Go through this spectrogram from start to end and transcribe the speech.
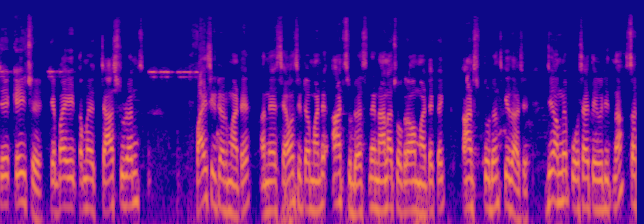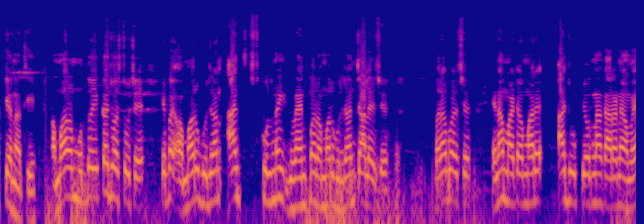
જે કહે છે કે ભાઈ તમે ચાર સ્ટુડન્ટ્સ ફાઇવ સીટર માટે અને સેવન સીટર માટે આઠ સ્ટુડન્ટ્સને નાના છોકરાઓ માટે કંઈક આઠ સ્ટુડન્ટ્સ કીધા છે, જે અમને પોસાય તેવી રીતના શક્ય નથી. અમારો મુદ્દો એક જ વસ્તુ છે કે ભાઈ અમારું ગુજરાન આ જ સ્કૂલની વેન પર અમારું ગુજરાન ચાલે છે. બરાબર છે? એના માટે અમારે આ જ ઉપયોગના કારણે અમે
